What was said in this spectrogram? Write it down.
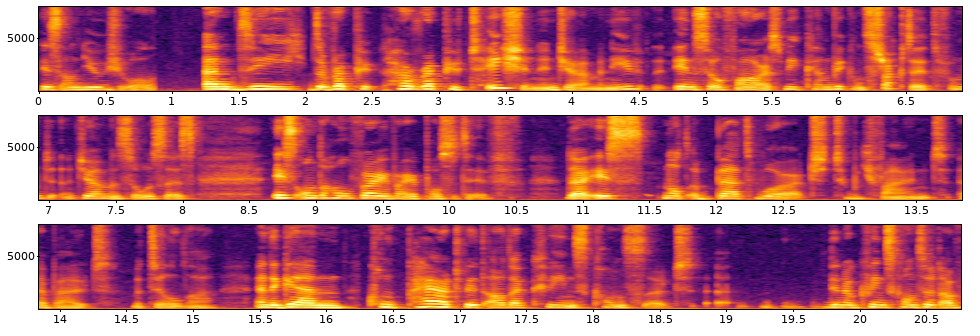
is unusual. And the, the repu- her reputation in Germany, insofar as we can reconstruct it from German sources, is on the whole very, very positive. There is not a bad word to be found about Matilda. And again, compared with other Queen's consort, uh, you know, Queen's consort are,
